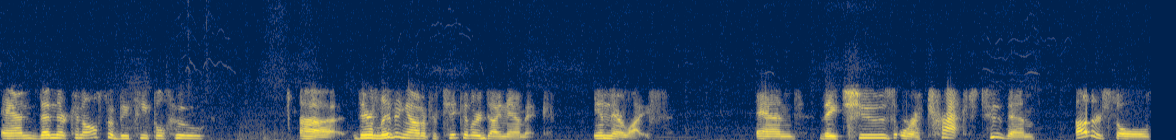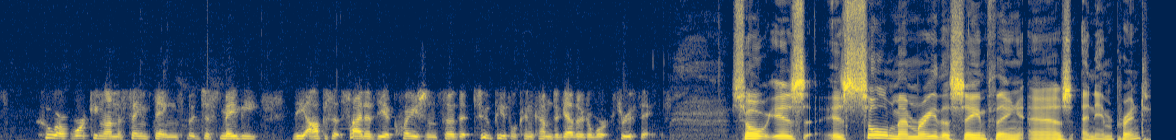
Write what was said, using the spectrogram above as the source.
And then there can also be people who uh, they're living out a particular dynamic in their life, and they choose or attract to them other souls who are working on the same things, but just maybe the opposite side of the equation, so that two people can come together to work through things. So is is soul memory the same thing as an imprint?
